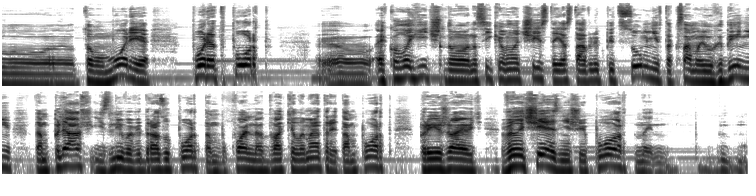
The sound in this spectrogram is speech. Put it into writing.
е, тому морі, поряд порт. Е, Екологічно, наскільки воно чисте, я ставлю під сумнів. Так само і в Гдині, там пляж, і зліва відразу порт, там буквально 2 кілометри, і там порт. Приїжджають величезніший порт,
